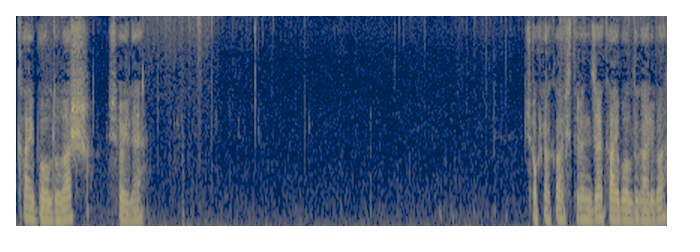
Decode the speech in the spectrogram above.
Kayboldular. Şöyle. Çok yaklaştırınca kayboldu galiba.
